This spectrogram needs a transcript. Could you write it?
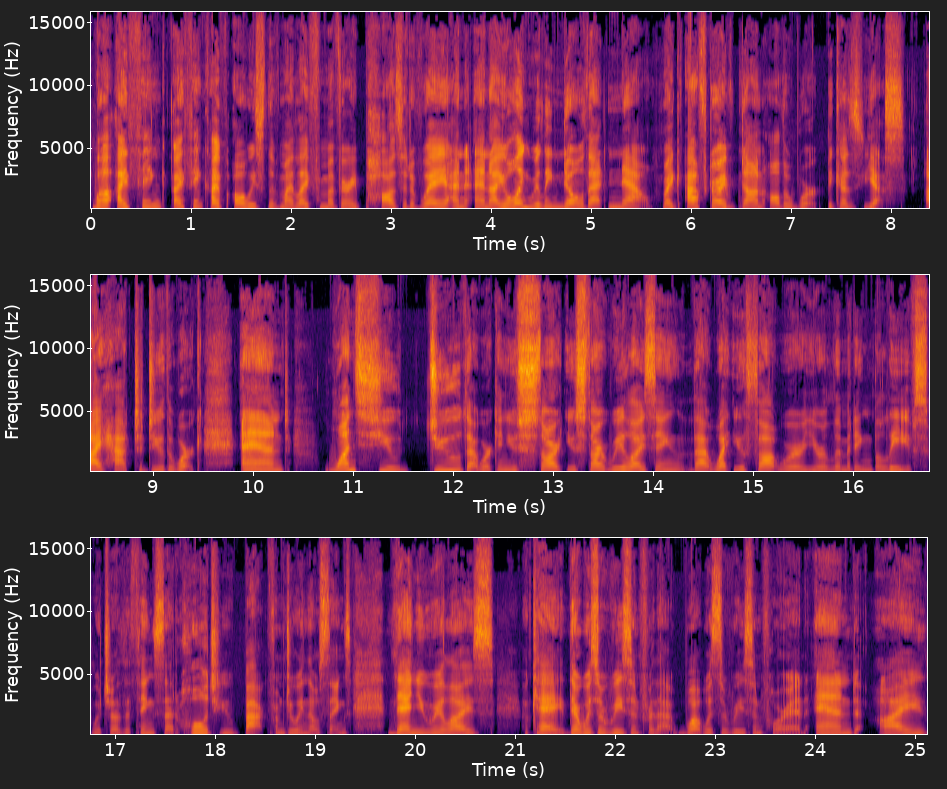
well, I think I think I've always lived my life from a very positive way, and and I only really know that now, like after I've done all the work, because yes, I had to do the work, and once you do that work and you start you start realizing that what you thought were your limiting beliefs which are the things that hold you back from doing those things then you realize okay there was a reason for that. What was the reason for it? And i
